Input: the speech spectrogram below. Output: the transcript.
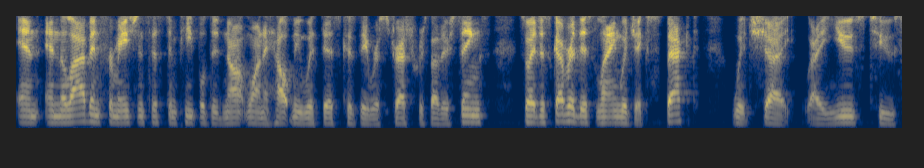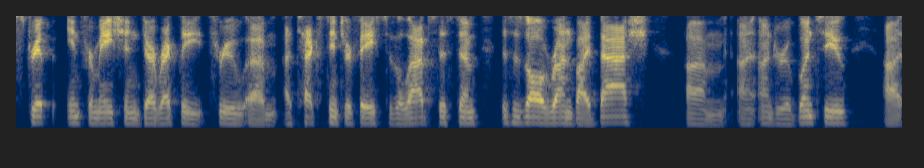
and and the lab information system people did not want to help me with this because they were stretched with other things. So I discovered this language expect, which uh, I use to strip information directly through um, a text interface to the lab system. This is all run by Bash um, uh, under Ubuntu. Uh,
